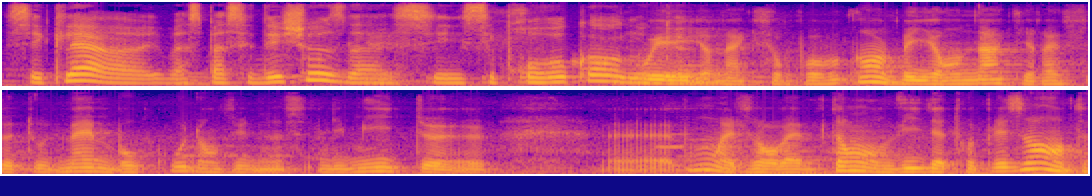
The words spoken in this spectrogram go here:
c'est clair, il va se passer des choses là, c'est provoquant. oui, il y en a qui sont provocantes, mais il y en a qui restent tout de même beaucoup dans une limite. Euh, euh, bon, elles ont en même temps envie d'être plaisantes.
